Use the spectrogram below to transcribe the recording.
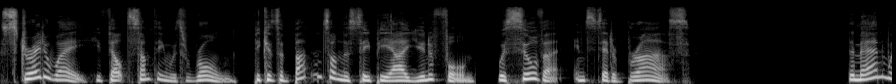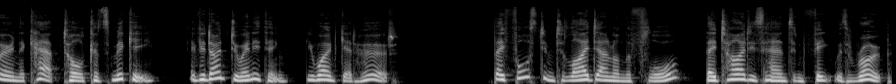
Straight away, he felt something was wrong because the buttons on the CPR uniform were silver instead of brass. The man wearing the cap told Kuzmicki, If you don't do anything, you won't get hurt. They forced him to lie down on the floor, they tied his hands and feet with rope,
